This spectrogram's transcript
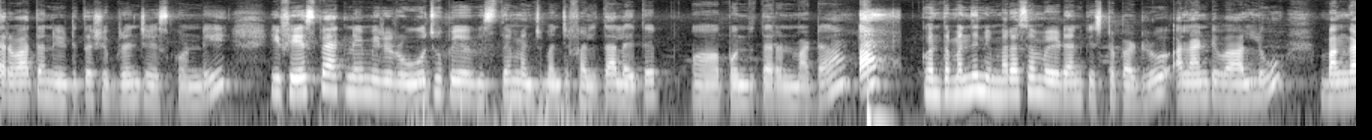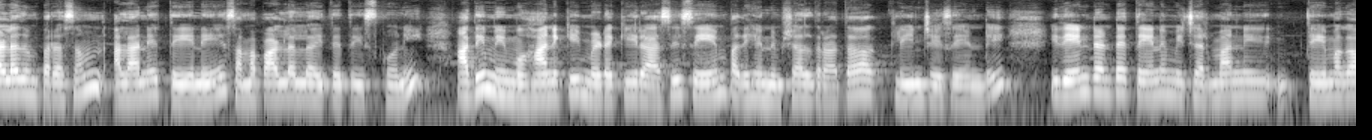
తర్వాత నీటితో శుభ్రం చేసుకోండి. ఈ ఫేస్ ప్యాక్ని మీరు రోజు ఉపయోగిస్తే మంచి మంచి ఫలితాలు అయితే పొందుతారనమాట కొంతమంది నిమ్మరసం వేయడానికి ఇష్టపడరు. అలాంటి వాళ్ళు బంగాళాదుంప రసం అలానే తేనె సమపాళ్ళల్లో అయితే తీసుకొని అది మీ మొహానికి మెడకి రాసి సేమ్ పదిహేను నిమిషాల తర్వాత క్లీన్ చేసేయండి. ఇదేంటంటే తేనె మీ చర్మాన్ని తేమగా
